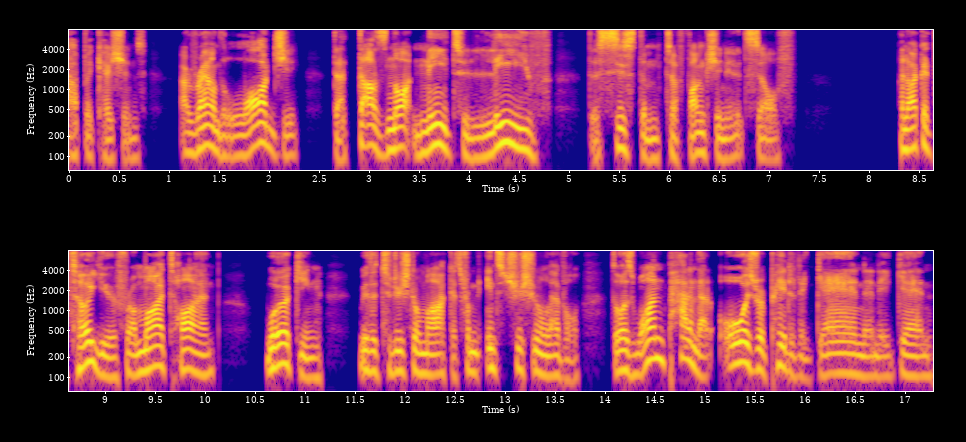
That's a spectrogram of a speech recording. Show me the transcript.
applications, around logic that does not need to leave the system to function in itself. And I can tell you from my time working with the traditional markets from the institutional level, there was one pattern that always repeated again and again.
